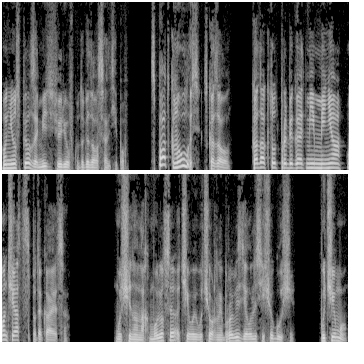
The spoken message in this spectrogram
Он не успел заметить веревку, догадался Антипов. «Споткнулась», — сказал он. «Когда кто-то пробегает мимо меня, он часто спотыкается». Мужчина нахмурился, отчего его черные брови сделались еще гуще. «Почему?»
